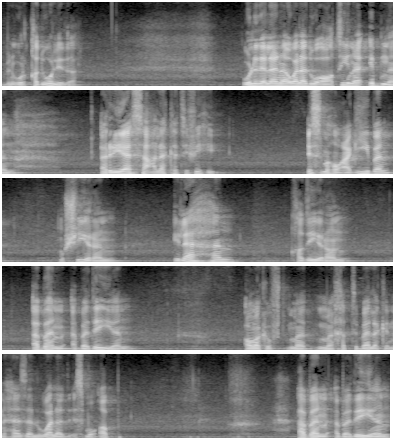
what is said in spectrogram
بنقول قد ولد. ولد لنا ولد وأعطينا ابنا. الرياسة على كتفه. اسمه عجيبا مشيرا. إلها قديرا أبا أبديا. ما ما خدت بالك إن هذا الولد اسمه أب؟ أبا أبديا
